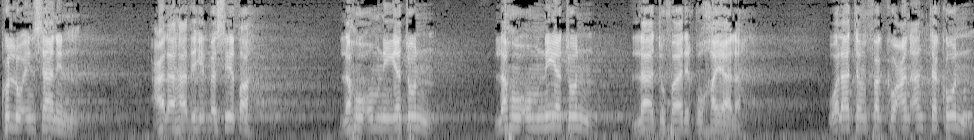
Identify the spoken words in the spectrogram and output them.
كل إنسان على هذه البسيطة. له أمنية له أمنية لا تفارق خياله. ولا تنفك عن أن تكون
